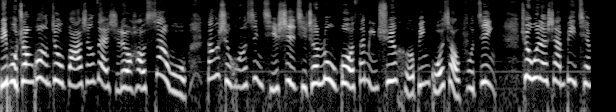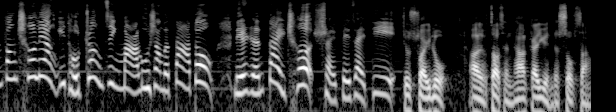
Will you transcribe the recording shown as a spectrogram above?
离谱状况就发生在十六号下午，当时黄姓骑士骑车路过三明区河滨国小附近，却为了闪避前方车辆，一头撞进马路上的大洞，连人带车摔飞在地。就衰落啊，造成他该远的受伤。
